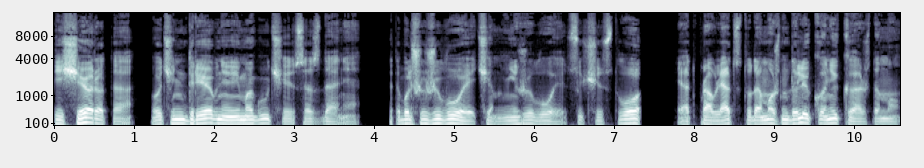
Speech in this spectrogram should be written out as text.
Пещера-то очень древнее и могучее создание. Это больше живое, чем неживое существо, и отправляться туда можно далеко не каждому.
